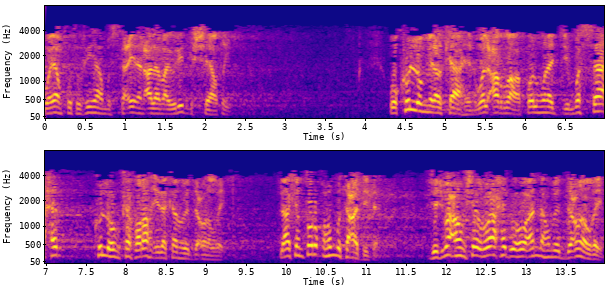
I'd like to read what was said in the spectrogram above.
وينفث فيها مستعينا على ما يريد بالشياطين. وكل من الكاهن والعراف والمنجم والساحر كلهم كفرة إذا كانوا يدعون الغيب. لكن طرقهم متعددة. يجمعهم شيء واحد وهو أنهم يدعون الغيب.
